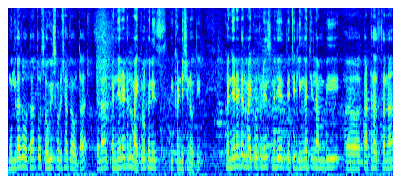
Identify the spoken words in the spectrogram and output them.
मुलगा जो होता तो सव्वीस वर्षाचा होता. त्याला कंजनेटल मायक्रोपेनिस ही कंडिशन होती. कंजनेटल मायक्रोपेनिस म्हणजे त्याची लिंगाची लांबी ताठर असताना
